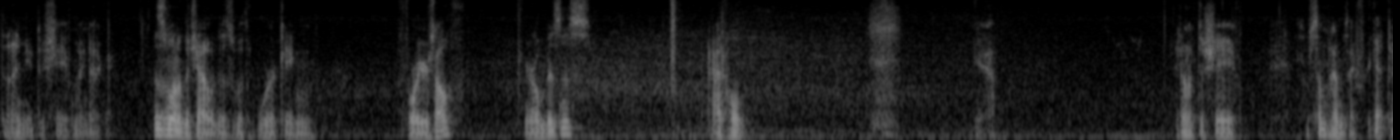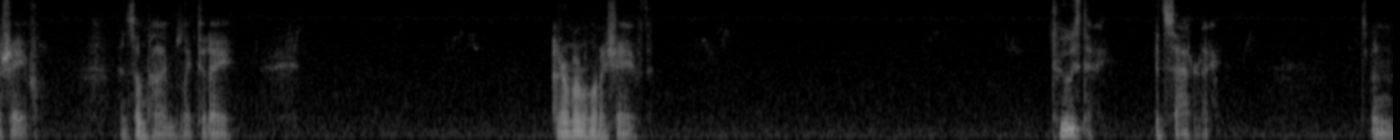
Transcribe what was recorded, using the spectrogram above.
that I need to shave my neck. This is one of the challenges with working for yourself, your own business, at home. Yeah. You don't have to shave. So sometimes I forget to shave. And sometimes, like today, I don't remember when I shaved. Tuesday. It's Saturday. It's been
